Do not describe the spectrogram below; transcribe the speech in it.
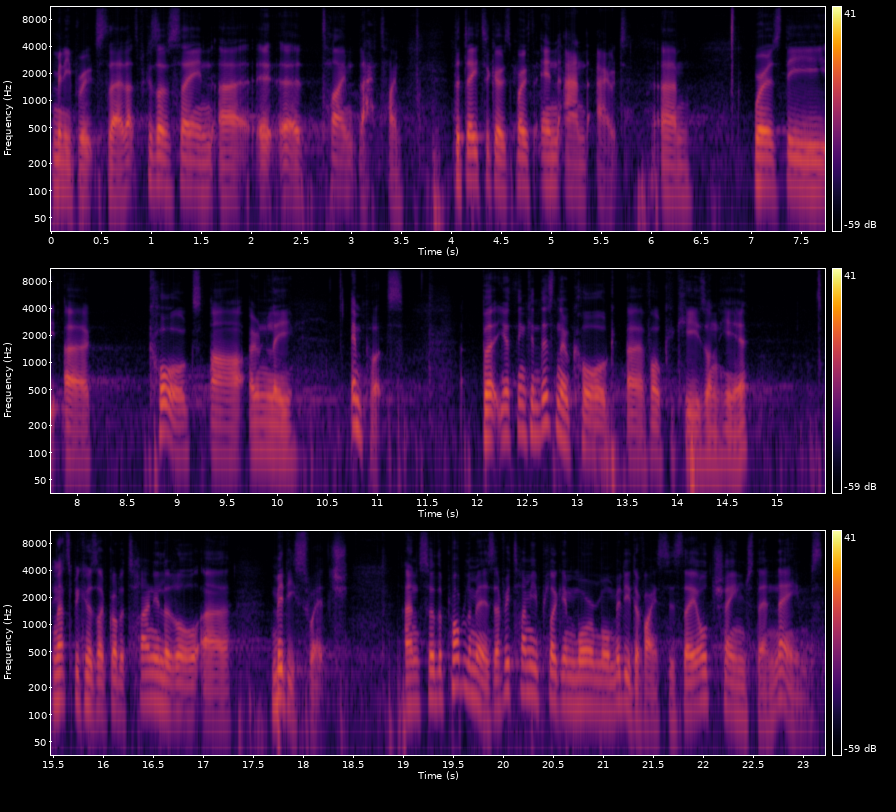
mini brutes there. That's because I was saying uh, it, uh, time, ah, time. The data goes both in and out, um, whereas the uh, Korgs are only inputs. But you're thinking there's no Korg uh, Volca keys on here. And that's because I've got a tiny little uh, MIDI switch. And so the problem is, every time you plug in more and more MIDI devices, they all change their names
